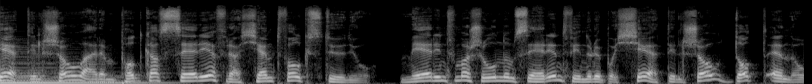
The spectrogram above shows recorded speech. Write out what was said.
Kjetil Show er en podkastserie fra Kjentfolk Studio. Mer informasjon om serien finner du på kjetilshow.no.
